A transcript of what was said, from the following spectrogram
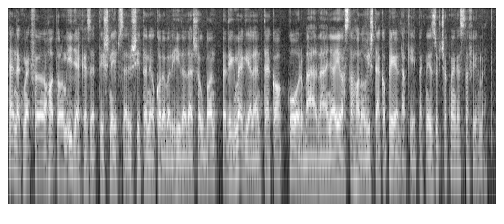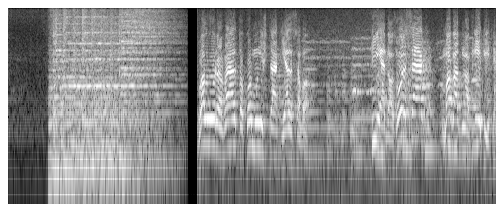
ennek megfelelően a hatalom igyekezett is népszerűsíteni a korabeli hídadásokban, pedig megjelentek a korbálványai, azt a hanovisták, a példaképek. Nézzük csak meg ezt a filmet. Valóra vált a kommunisták jelszava. Tied az ország, magadnak építed.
